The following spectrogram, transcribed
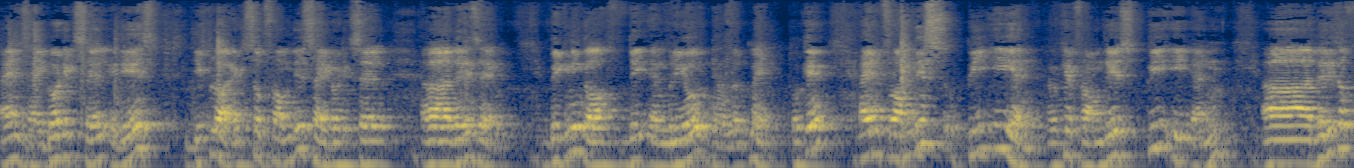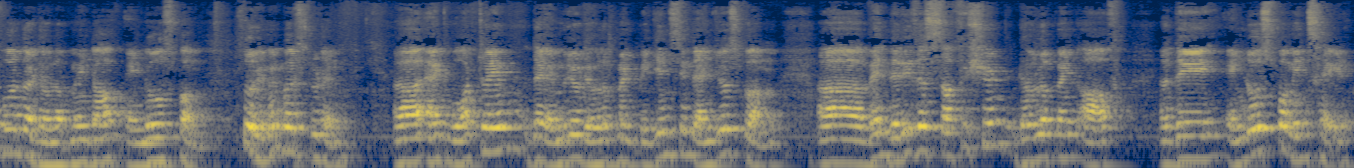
And zygotic cell, it is diploid. So from this zygotic cell, uh, there is a beginning of the embryo development okay? And from this PEN okay from this PEN uh, there is a further development of endosperm. So remember student uh, at what time the embryo development begins in the angiosperm uh, when there is a sufficient development of uh, the endosperm inside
